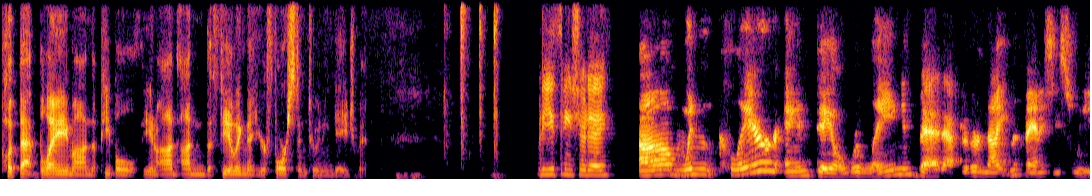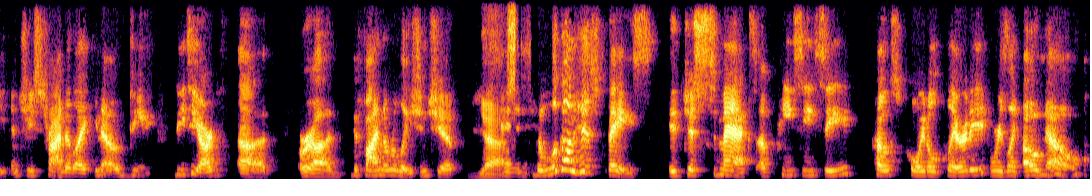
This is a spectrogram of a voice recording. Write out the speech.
put that blame on the people, you know, on on the feeling that you're forced into an engagement. What do you think, Sade? Um, when Clare and Dale were laying in bed after their night in the fantasy suite, and she's trying to like, you know, D- DTR uh, or uh, define the relationship. Yes. And the look on his face, it just smacks of PCC post-coital clarity where he's like, "Oh no."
